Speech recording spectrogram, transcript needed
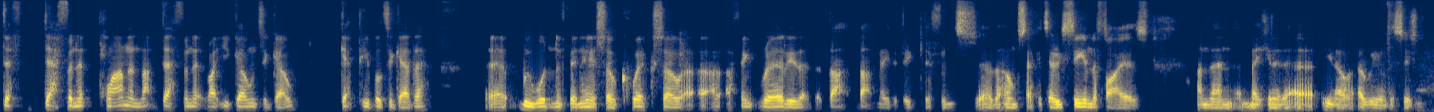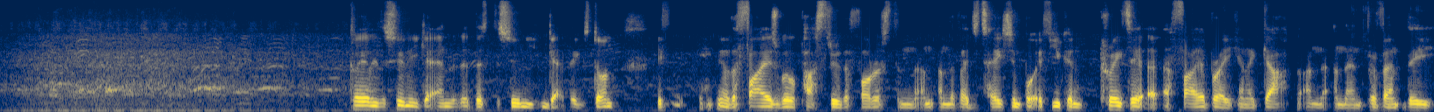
def- definite plan and that definite right, you're going to go get people together. Uh, we wouldn't have been here so quick. So I, I think really that, that that made a big difference. Uh, the Home Secretary seeing the fires and then making it a you know a real decision. Clearly, the sooner you get in, the, the, the sooner you can get things done. If you know the fires will pass through the forest and, and, and the vegetation, but if you can create a, a fire break and a gap, and, and then prevent the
